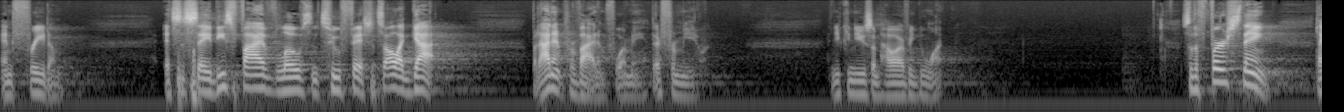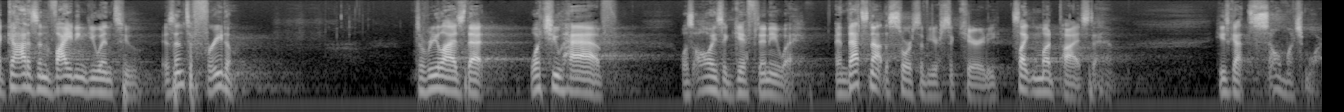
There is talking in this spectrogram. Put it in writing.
and freedom. It's to say, these five loaves and two fish, it's all I got. But I didn't provide them for me, they're from you. And you can use them however you want. So, the first thing that God is inviting you into is into freedom. To realize that what you have was always a gift anyway. And that's not the source of your security. It's like mud pies to Him. He's got so much more.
